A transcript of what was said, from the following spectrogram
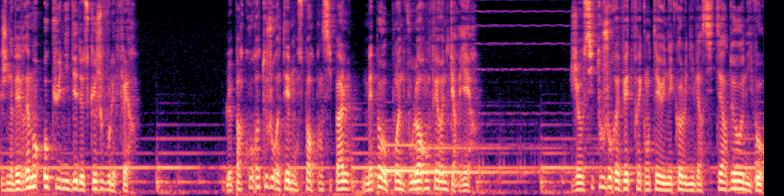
je n'avais vraiment aucune idée de ce que je voulais faire. Le parcours a toujours été mon sport principal, mais pas au point de vouloir en faire une carrière. J'ai aussi toujours rêvé de fréquenter une école universitaire de haut niveau.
